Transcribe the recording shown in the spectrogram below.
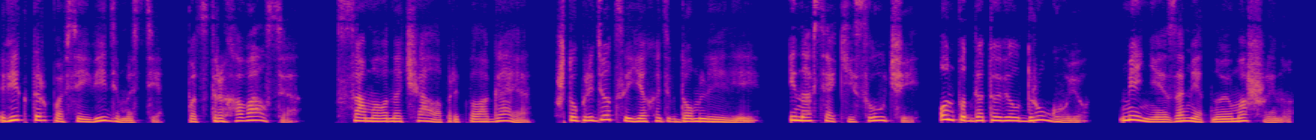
Виктор, по всей видимости, подстраховался, с самого начала предполагая, что придется ехать в дом Лилии, и на всякий случай он подготовил другую, менее заметную машину,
